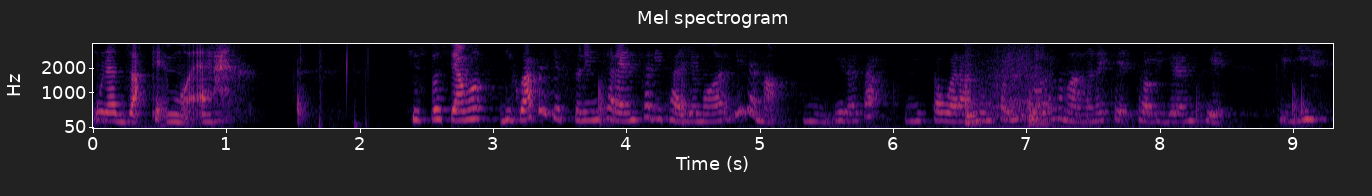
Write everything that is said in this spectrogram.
una giacca in mohair. Ci spostiamo di qua perché sono in carenza di taglie morbide, ma mm, in realtà mi sto guardando un po' intorno, ma non è che trovi granché, quindi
